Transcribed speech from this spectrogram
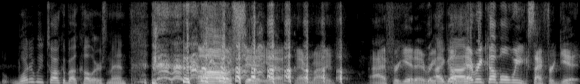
What did we talk about colors, man? oh shit! Yeah, never mind. I forget every I got, every couple weeks. I forget.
